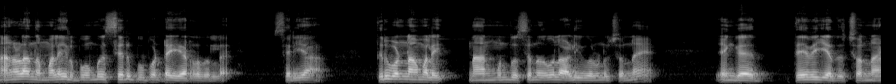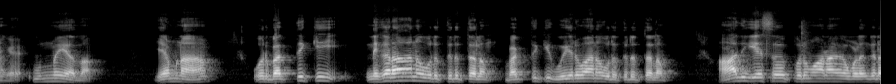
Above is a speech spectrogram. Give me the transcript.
நாங்களாம் அந்த மலையில் போகும்போது செருப்பு போட்ட ஏறுறதில்ல. சரியா? திருவண்ணாமலை நான் முன்பு சொன்னது போல் அழிவு வரும்னு சொன்னேன். எங்கள் தேவைக்கு அதை சொன்னாங்க. உண்மையாக தான் ஏம்னா ஒரு பக்திக்கு நிகரான ஒரு திருத்தலம் பக்திக்கு உயர்வான ஒரு திருத்தலம் ஆதிகேசவ பெருமானாக விளங்குற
